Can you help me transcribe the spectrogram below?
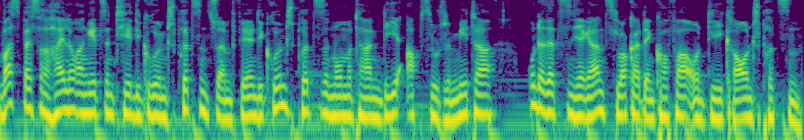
Was bessere Heilung angeht, sind hier die grünen Spritzen zu empfehlen. Die grünen Spritzen sind momentan die absolute Meta und ersetzen hier ganz locker den Koffer und die grauen Spritzen.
